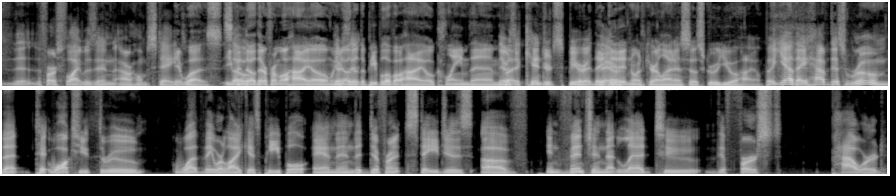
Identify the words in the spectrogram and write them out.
the, the first flight was in our home state. It was, even though they're from Ohio, and we know a- that the people of Ohio claim them. There's a kindred spirit They there. did it in North Carolina, so screw you, Ohio. But yeah, they have this room that t- walks you through what they were like as people and then the different stages of invention that led to the first powered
